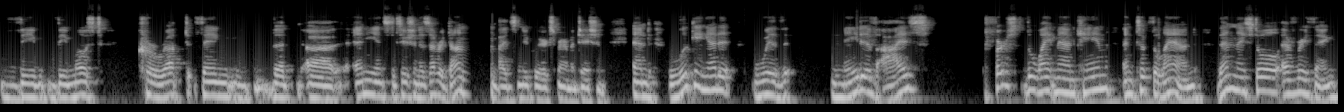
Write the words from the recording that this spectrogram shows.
the the most corrupt thing that uh, any institution has ever done by its nuclear experimentation. And looking at it with native eyes, first the white man came and took the land, then they stole everything,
